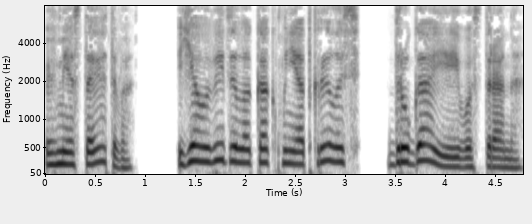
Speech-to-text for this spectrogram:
Вместо этого я увидела, как мне открылась другая его сторона.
